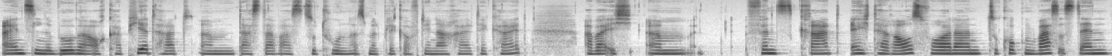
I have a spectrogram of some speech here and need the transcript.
einzelne Bürger auch kapiert hat, ähm, dass da was zu tun ist mit Blick auf die Nachhaltigkeit. Aber ich ähm, finde es gerade echt herausfordernd zu gucken, was ist denn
